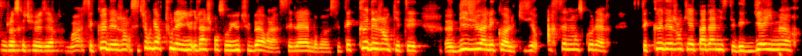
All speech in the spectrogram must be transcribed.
Je vois ce que tu veux dire. C'est que des gens. Si tu regardes tous les. Là, je pense aux youtubeurs là, célèbres. C'était que des gens qui étaient euh, bisus à l'école, qui harcèlement scolaire. C'était que des gens qui n'avaient pas d'amis. C'était des gamers.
